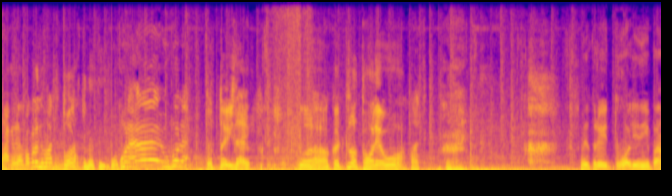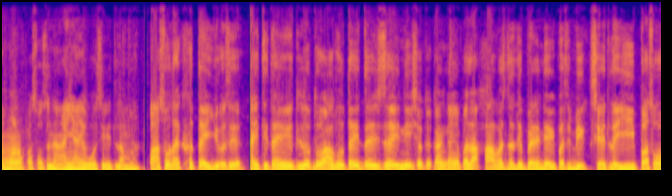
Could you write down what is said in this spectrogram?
તાકલા પકડે ને માથે ધોળાતું નથી. ઊભો રે ઊભો રે. તો તો જાય. ઓ કેટલો ધોળે ઓ પાછો. મિત્રો, એ ધોળી ની પા માણસ પાછો છે ને અહીંયા આવ્યો છે એટલામાં. પાછો થાય ખતાઈ ગયો છે. અહીંથી ત્યાં એટલો તો આગો થઈ જઈ નહીં શકે, કારણ કે અહીંયા પાછા હાવજ ના દીપડા ની એવી પાછી બીક છે, એટલે ઈ પાછો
